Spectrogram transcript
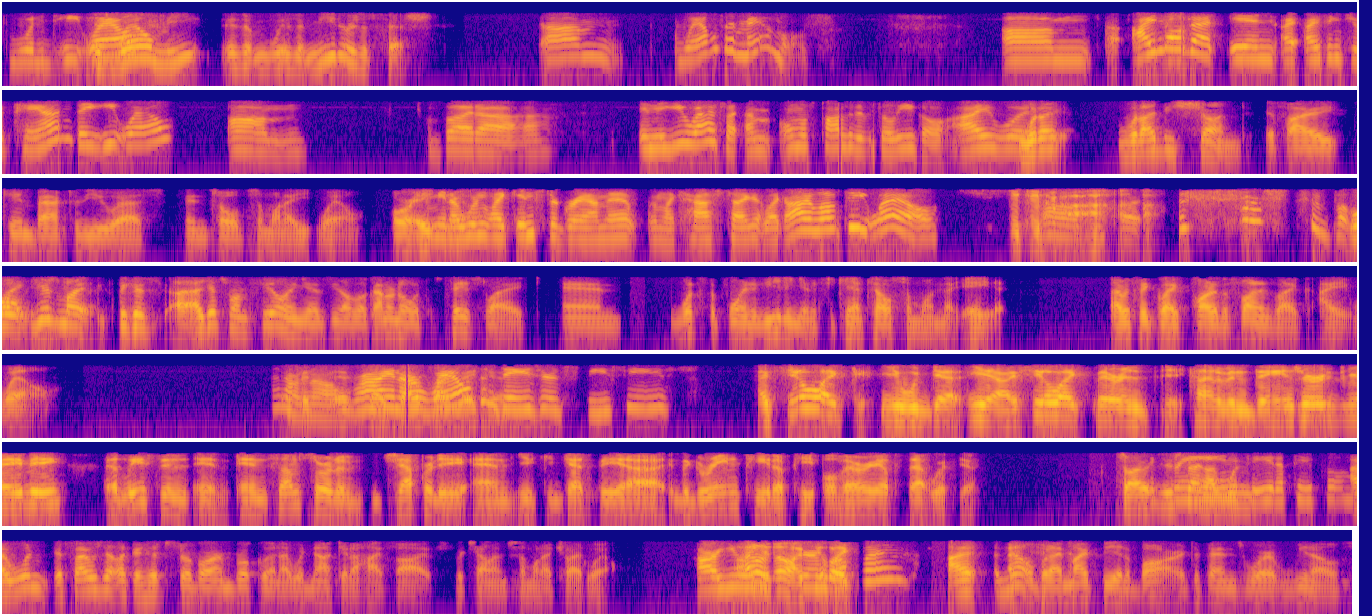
wouldn't eat is whale. whale meat? Is it is it meat or is it fish? Um, whales are mammals. Um, I know that in I, I think Japan they eat whale. Um, but uh, in the U.S. I, I'm almost positive it's illegal. I would. Would I would I be shunned if I came back to the U.S. and told someone I eat whale or I ate mean, I wouldn't like Instagram it and like hashtag it like I love to eat whale. Um, but but well, like here's my because I I guess what I'm feeling is, you know, look, I don't know what this tastes like, and what's the point of eating it if you can't tell someone that you ate it? I would think like part of the fun is like I ate whale. I don't it's- know, if, like, Ryan. that Are whales endangered species? I feel like you would get yeah, I feel like they're in, kind of endangered maybe, at least in, in in some sort of jeopardy and you could get the uh the green PETA people very upset with you. So I, The you're green saying I wouldn't PETA people. I wouldn't if I was at like a hipster bar in Brooklyn, I would not get a high five for telling someone I tried whale. Are you? I a don't know, I hipster in feel like- Brooklyn? I no, but I might be at a bar. It depends where you know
